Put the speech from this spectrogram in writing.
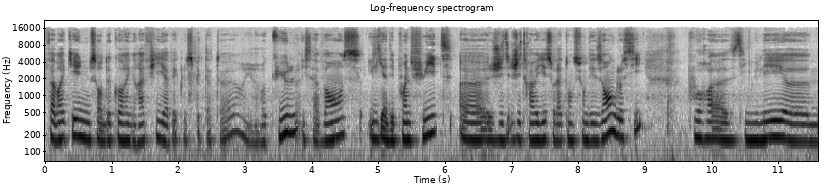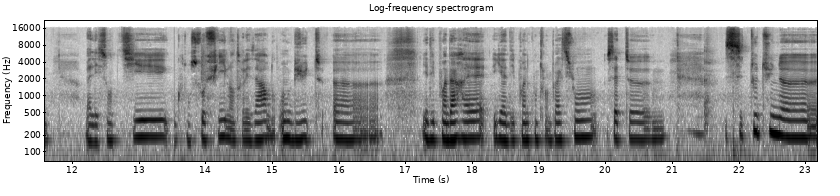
fabriquer une sorte de chorégraphie avec le spectateur. Il recule, il s'avance, il y a des points de fuite. Euh, j'ai travaillé sur la tension des angles aussi pour euh, simuler euh, bah, les sentiers, quand on se faufile entre les arbres, on bute. il y a des points d'arrêt, il y a des points de contemplation. C'est toute une. Euh,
